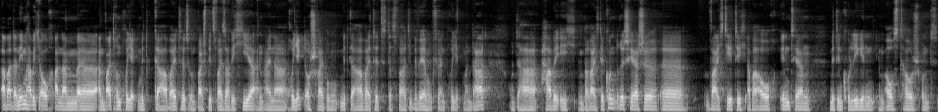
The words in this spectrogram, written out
Aber daneben habe ich auch an einem äh, an weiteren Projekten mitgearbeitet und beispielsweise habe ich hier an einer Projektausschreibung mitgearbeitet. Das war die Bewerbung für ein Projektmandat. Und da habe ich im Bereich der Kundenrecherche äh, war ich tätig, aber auch intern mit den Kolleginnen im Austausch und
